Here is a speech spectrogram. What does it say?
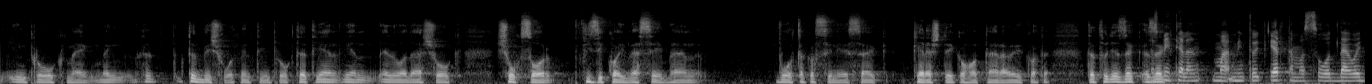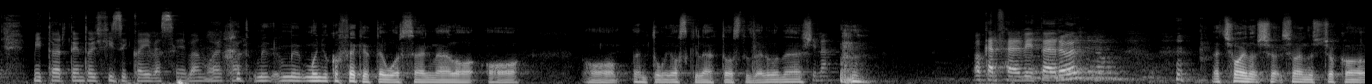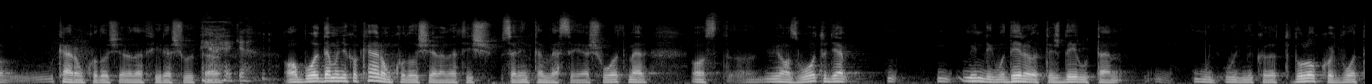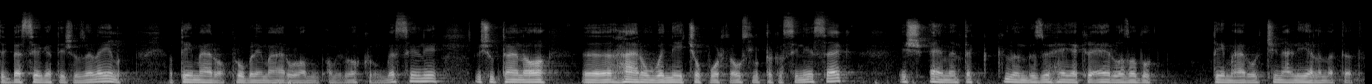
imprók, meg, meg több is volt, mint imprók, tehát ilyen, ilyen előadások sokszor fizikai veszélyben voltak a színészek, keresték a határaikat. Tehát, hogy ezek... ezek... Ez mit jelent? Már, mint hogy értem a szót, de hogy mi történt, hogy fizikai veszélyben voltak? Hát, mondjuk a Fekete Országnál a, a, a nem tudom, hogy azt ki látta azt az előadást. Ki Akár felvételről. Hát sajnos, sajnos csak a káromkodós jelenet híresült el abból, de mondjuk a káromkodós jelenet is szerintem veszélyes volt, mert azt, az volt, ugye mindig délelőtt és délután úgy, úgy működött a dolog, hogy volt egy beszélgetés az elején a témáról, a problémáról, amiről akarunk beszélni, és utána három vagy négy csoportra oszlottak a színészek, és elmentek különböző helyekre erről az adott témáról csinálni jelenetet.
